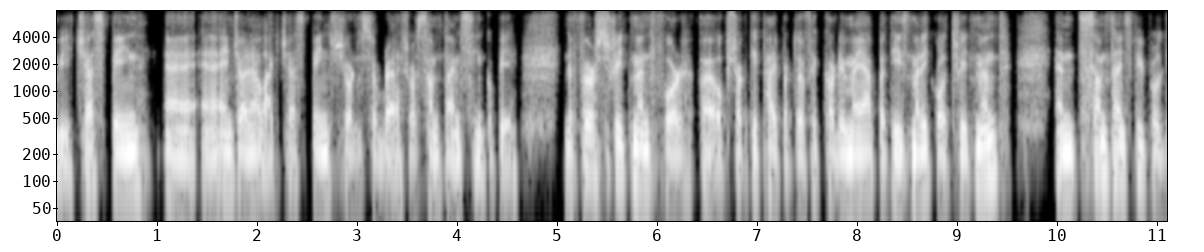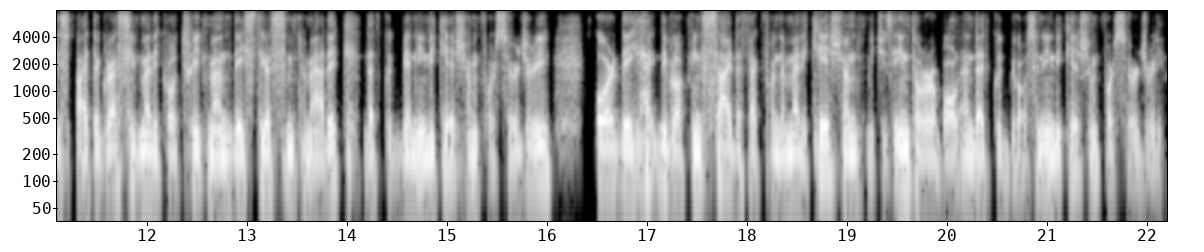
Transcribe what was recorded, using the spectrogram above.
be chest pain. Uh, uh, angina like chest pain, shortness of breath, or sometimes syncope. The first treatment for uh, obstructive hypertrophic cardiomyopathy is medical treatment. And sometimes people, despite aggressive medical treatment, they still symptomatic. That could be an indication for surgery, or they developing side effect from the medication, which is intolerable, and that could be also an indication for surgery.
